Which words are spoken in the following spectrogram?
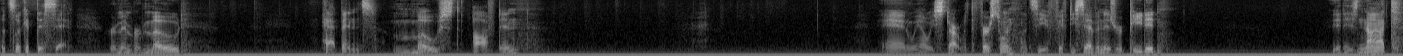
let's look at this set. Remember, mode happens most often. And we start with the first one. Let's see if 57 is repeated. It is not.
